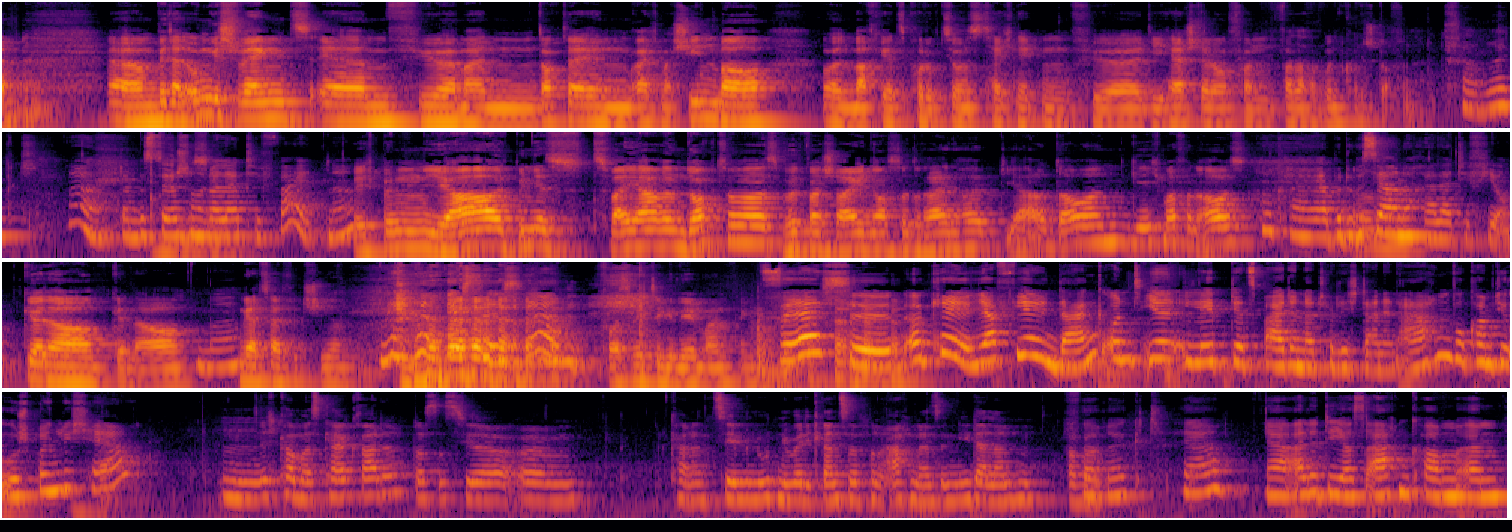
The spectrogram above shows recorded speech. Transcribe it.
ähm, bin dann umgeschwenkt ähm, für meinen Doktor im Bereich Maschinenbau und mache jetzt Produktionstechniken für die Herstellung von Wasserverbundkunststoffen. Verrückt. Ja, dann bist du ja schon relativ weit, ne? Ich bin, ja, ich bin jetzt zwei Jahre im Doktor. Es wird wahrscheinlich noch so dreieinhalb Jahre dauern, gehe ich mal von aus. Okay, aber du bist ähm, ja auch noch relativ jung. Genau, genau. Ja. Mehr Zeit für Cheer. Richtig, ja. Bevor das richtige Leben anfängt. Sehr schön. Okay, ja, vielen Dank. Und ihr lebt jetzt beide natürlich dann in Aachen. Wo kommt ihr ursprünglich her? Hm, ich komme aus Kerkrade. Das ist hier ähm, keine zehn Minuten über die Grenze von Aachen, also in den Niederlanden. Aber Verrückt, ja. Ja, alle, die aus Aachen kommen, ähm,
